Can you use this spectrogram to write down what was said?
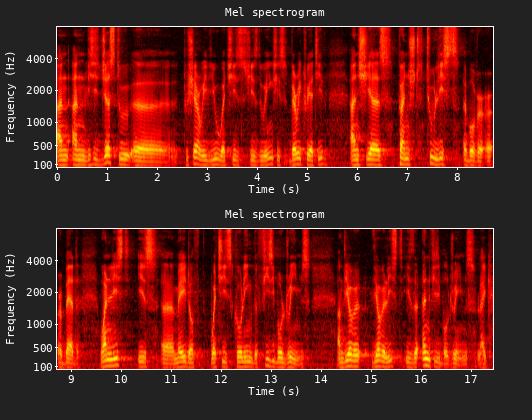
And, and this is just to, uh, to share with you what she's, she's doing. She's very creative, and she has punched two lists above her, her bed. One list is uh, made of what she's calling the feasible dreams, and the other, the other list is the unfeasible dreams, like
